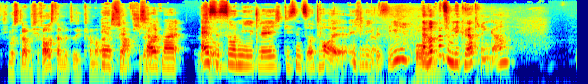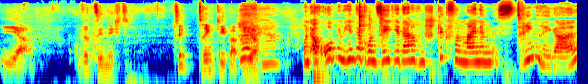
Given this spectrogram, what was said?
Ich muss, glaube ich, raus, damit die Kamera das jetzt scharf stellt. schaut mal. Es So. ist so niedlich, die sind so toll. Ich liebe sie. Und- Da wird man zum Likörtrinker. Ja, wird sie nicht. Sie trinkt lieber Bier. Ja. Und auch oben im Hintergrund seht ihr da noch ein Stück von meinem Stringregal.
